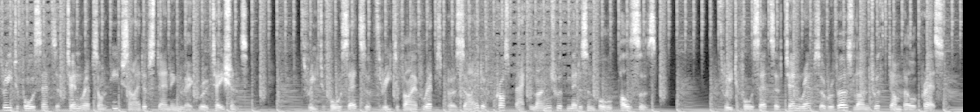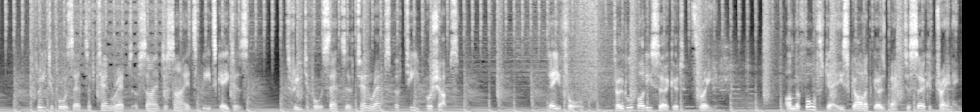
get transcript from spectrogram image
3 to 4 sets of 10 reps on each side of standing leg rotations, 3 to 4 sets of 3 to 5 reps per side of cross back lunge with medicine ball pulses, 3 to 4 sets of 10 reps of reverse lunge with dumbbell press, 3 to 4 sets of 10 reps of side to side speed skaters, 3 to 4 sets of 10 reps of T push ups. Day 4 Total Body Circuit 3 on the fourth day, Scarlett goes back to circuit training.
